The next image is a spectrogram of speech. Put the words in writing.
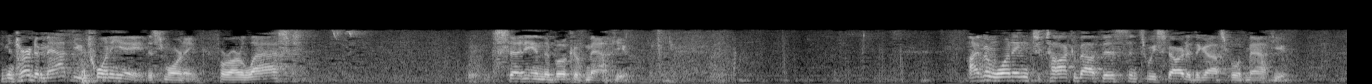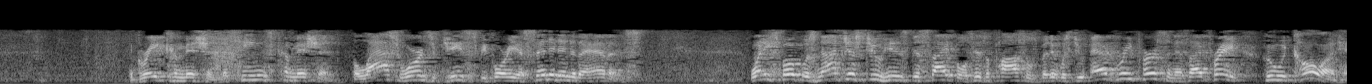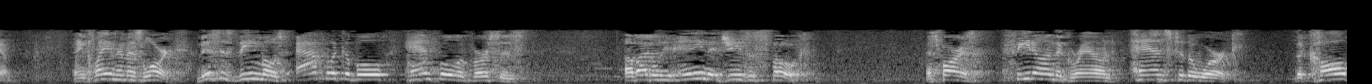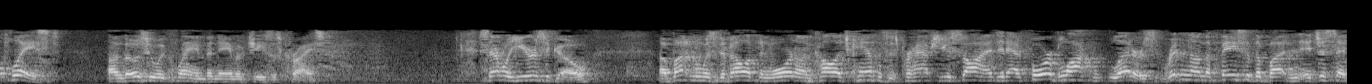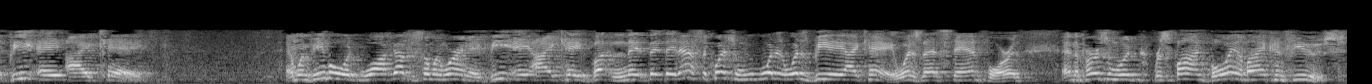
You can turn to Matthew 28 this morning for our last study in the book of Matthew. I've been wanting to talk about this since we started the Gospel of Matthew. The Great Commission, the King's Commission, the last words of Jesus before he ascended into the heavens. What he spoke was not just to his disciples, his apostles, but it was to every person, as I prayed, who would call on him and claim him as Lord. This is the most applicable handful of verses of, I believe, any that Jesus spoke. As far as feet on the ground, hands to the work, the call placed on those who would claim the name of Jesus Christ. Several years ago, a button was developed and worn on college campuses. Perhaps you saw it. It had four block letters written on the face of the button. It just said B A I K. And when people would walk up to someone wearing a B-A-I-K button, they, they, would ask the question, what, what is B-A-I-K? What does that stand for? And, and the person would respond, boy, am I confused.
